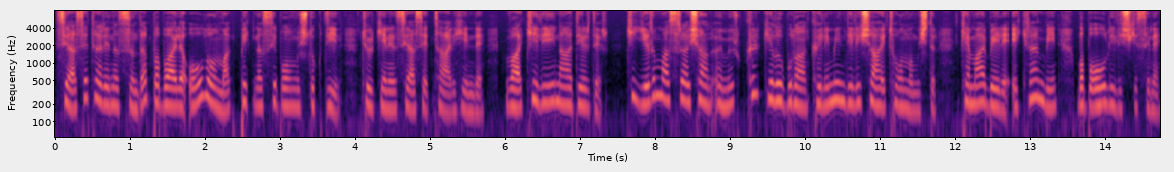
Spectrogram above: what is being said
Siyaset arenasında babayla oğul olmak pek nasip olmuşluk değil Türkiye'nin siyaset tarihinde. Vakiliği nadirdir ki yarım asrı aşan ömür 40 yılı bulan kalemin dili şahit olmamıştır. Kemal Bey ile Ekrem Bey'in baba oğul ilişkisine,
